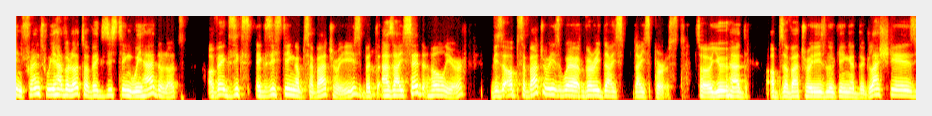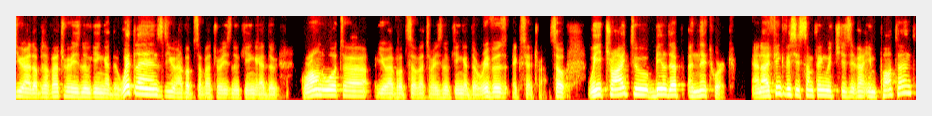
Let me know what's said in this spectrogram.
in France, we have a lot of existing, we had a lot of exi existing observatories, but as I said earlier, these observatories were very dis dispersed. So you had observatories looking at the glaciers, you had observatories looking at the wetlands, you have observatories looking at the groundwater, you have observatories looking at the rivers, etc. So we try to build up a network. And I think this is something which is very important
